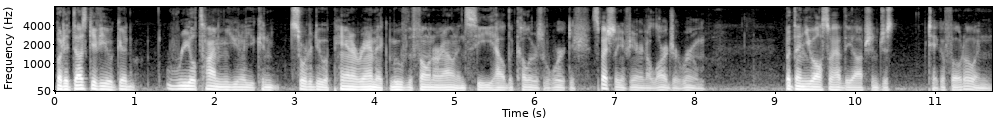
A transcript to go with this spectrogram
But it does give you a good real-time. You know, you can sort of do a panoramic, move the phone around, and see how the colors would work, if, especially if you're in a larger room. But then you also have the option just take a photo, and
